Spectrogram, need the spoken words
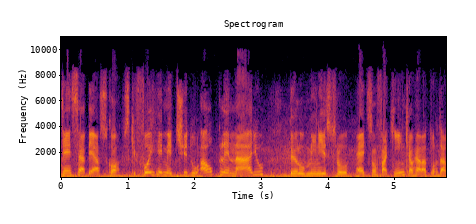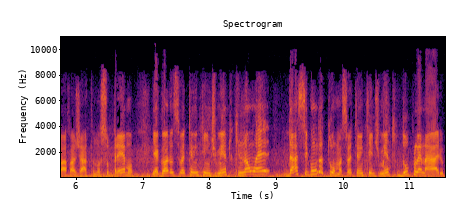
Tem esse habeas corpus que foi remetido ao plenário pelo ministro Edson Fachin, que é o relator da Lava Jato no Supremo, e agora você vai ter um entendimento que não é da segunda turma, você vai ter um entendimento do plenário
